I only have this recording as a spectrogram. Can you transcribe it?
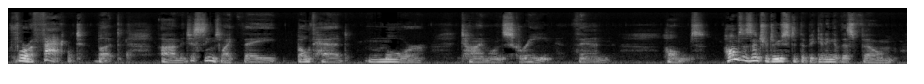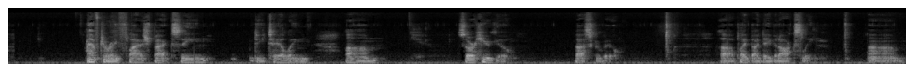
for a fact, but um, it just seems like they both had more time on screen than Holmes. Holmes is introduced at the beginning of this film after a flashback scene detailing um, Sir Hugo Baskerville, uh, played by David Oxley. Um,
